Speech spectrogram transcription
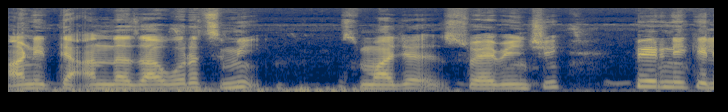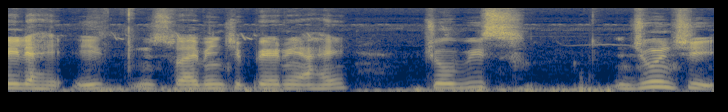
आणि त्या अंदाजावरच मी माझ्या सोयाबीनची पेरणी केलेली आहे. ही सोयाबीनची पेरणी आहे चोवीस जूनची.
